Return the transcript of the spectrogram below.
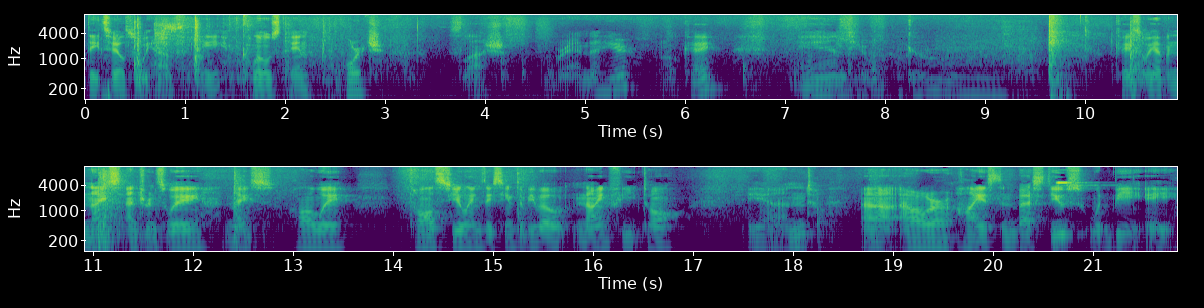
estate sale. So we have a closed in porch slash veranda here. Okay. And here we go. Okay, so we have a nice entranceway, nice hallway, tall ceilings. They seem to be about nine feet tall. And uh, our highest and best use would be a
